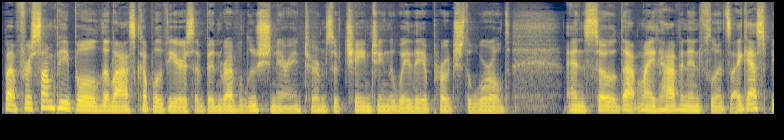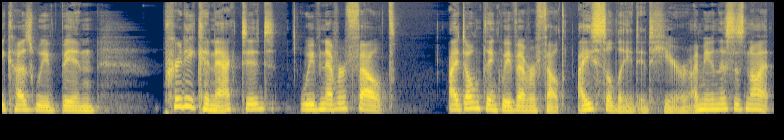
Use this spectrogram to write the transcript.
but for some people the last couple of years have been revolutionary in terms of changing the way they approach the world. And so that might have an influence. I guess because we've been pretty connected, we've never felt I don't think we've ever felt isolated here. I mean, this is not,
